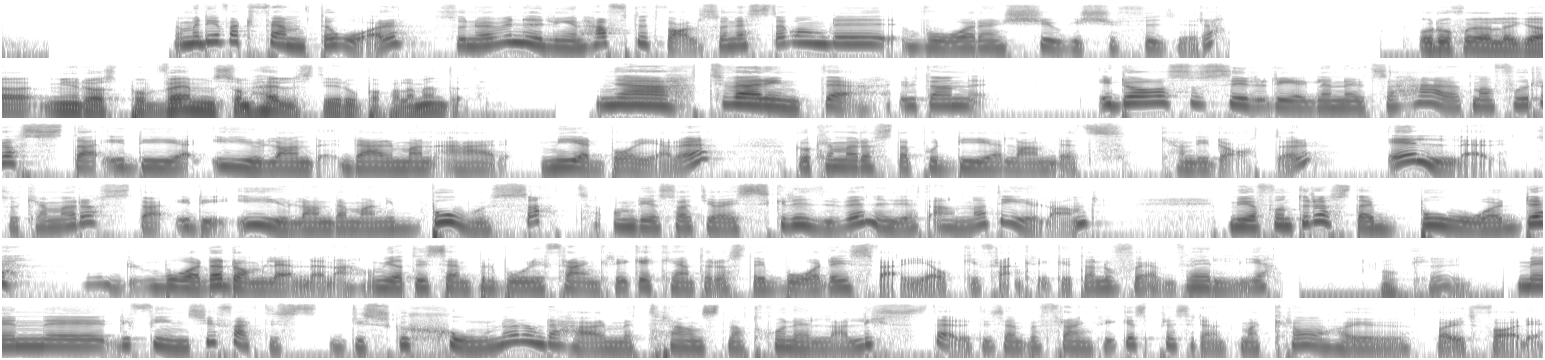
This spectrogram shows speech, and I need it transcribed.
Ja, men det har varit femte år, så nu har vi nyligen haft ett val, så nästa gång blir våren 2024. Och då får jag lägga min röst på vem som helst i Europaparlamentet. Nej, tyvärr inte. Utan idag så ser reglerna ut så här att man får rösta i det EU-land där man är medborgare. Då kan man rösta på det landets kandidater. Eller så kan man rösta i det EU-land där man är bosatt, om det är så att jag är skriven i ett annat EU-land. Men jag får inte rösta i både, båda de länderna. Om jag till exempel bor i Frankrike kan jag inte rösta i både i Sverige och i Frankrike, utan då får jag välja. Okej. Men eh, det finns ju faktiskt diskussioner om det här med transnationella listor. Till exempel Frankrikes president Macron har ju varit för det.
